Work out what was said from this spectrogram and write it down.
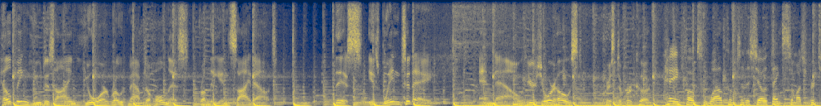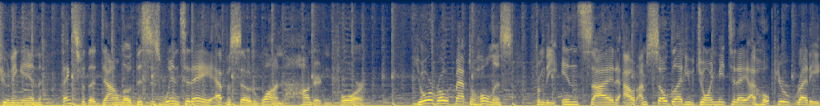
Helping you design your roadmap to wholeness from the inside out. This is Win Today. And now, here's your host, Christopher Cook. Hey, folks, welcome to the show. Thanks so much for tuning in. Thanks for the download. This is Win Today, episode 104 your roadmap to wholeness from the inside out. I'm so glad you've joined me today. I hope you're ready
